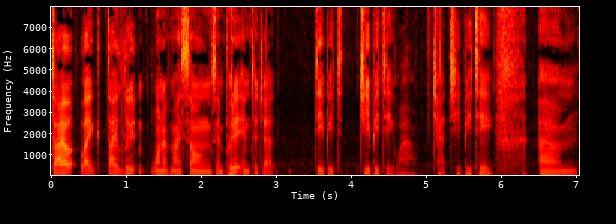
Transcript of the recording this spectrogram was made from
dial, like, dilute one of my songs and put it into Chat GPT. GPT. Wow, Chat GPT. Um,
